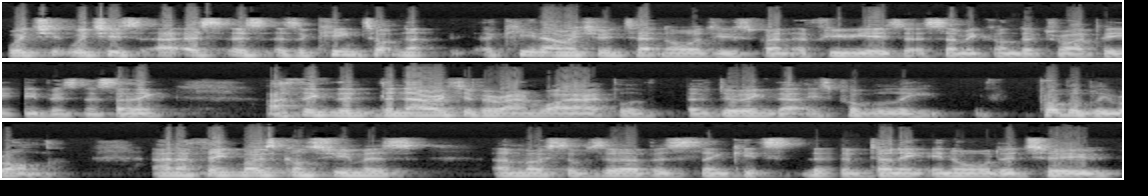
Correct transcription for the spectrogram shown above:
which which is uh, as, as, as, a keen to, a keen amateur in technology who spent a few years at a semiconductor IP business. I think I think the, the narrative around why Apple are doing that is probably probably wrong, and I think most consumers and most observers think it's they've done it in order to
